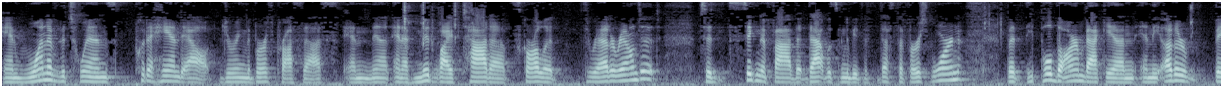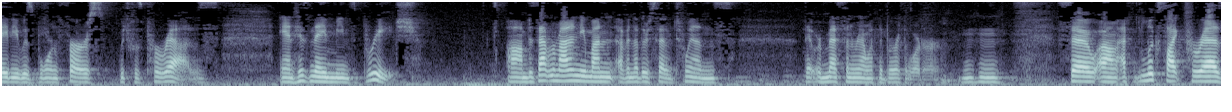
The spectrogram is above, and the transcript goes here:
And one of the twins put a hand out during the birth process, and then and a midwife tied a scarlet thread around it to signify that that was going to be the, that's the firstborn. But he pulled the arm back in, and the other baby was born first, which was Perez, and his name means breach. Um, does that remind anyone of another set of twins that were messing around with the birth order? Mm-hmm. So um, it looks like Perez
